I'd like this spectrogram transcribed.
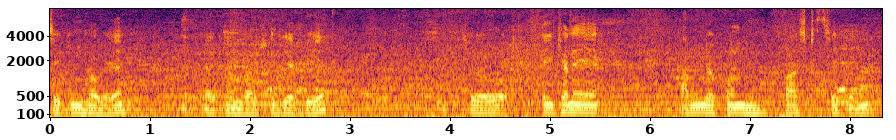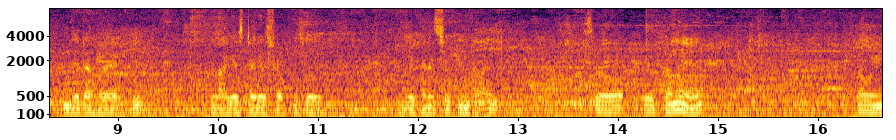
চেকিং হবে এক নাম্বার গেট দিয়ে। তো এইখানে আমি যখন ফার্স্ট চেকিং যেটা হয় আর কি লাগেজ টাগেজ সব কিছু যেখানে চেকিং হয় সো ওখানে ওই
